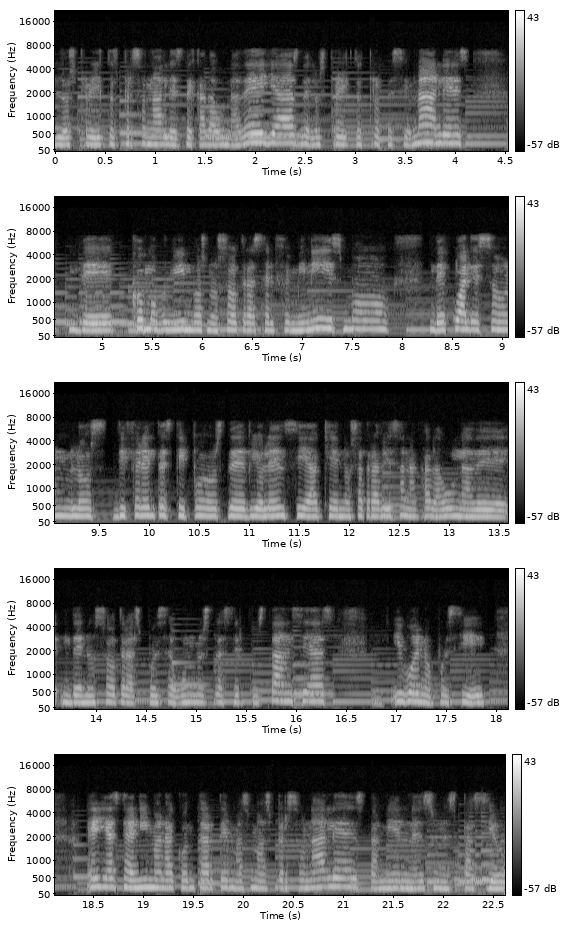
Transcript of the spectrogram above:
los proyectos personales de cada una de ellas, de los proyectos profesionales, de cómo vivimos nosotras el feminismo, de cuáles son los diferentes tipos de violencia que nos atraviesan a cada una de, de nosotras, pues según nuestras circunstancias. Y bueno, pues sí, ellas se animan a contar temas más personales, también es un espacio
